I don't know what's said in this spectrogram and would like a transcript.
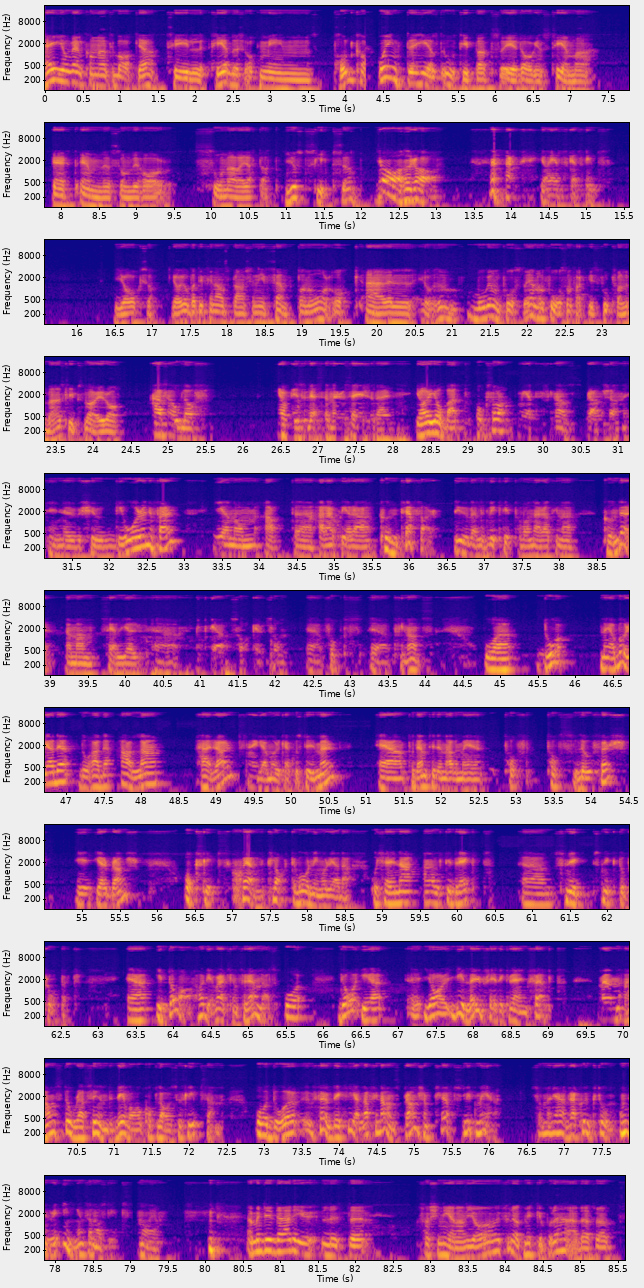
Hej och välkomna tillbaka till Peders och min podcast. Och inte helt otippat så är dagens tema ett ämne som vi har så nära hjärtat. Just slipsen. Ja, hurra! jag älskar slips. Jag också. Jag har jobbat i finansbranschen i 15 år och är väl, jag vågar nog påstå, en av få som faktiskt fortfarande bär slips varje dag. Alltså Olof, jag blir så ledsen när du säger sådär. Jag har jobbat också med finansbranschen i nu 20 år ungefär genom att eh, arrangera kundträffar. Det är ju väldigt viktigt att vara nära sina kunder när man säljer eh, viktiga saker som eh, folks eh, finans. Och då, när jag började, då hade alla herrar snygga mörka kostymer. Eh, på den tiden hade man ju tofsloafers i er bransch. Och slips, självklart. Det var ordning och reda. Och tjejerna alltid dräkt. Eh, snygg, snyggt och propert. Eh, idag har det verkligen förändrats. Och jag, är, eh, jag gillar ju Fredrik Reinfeldt. Men hans stora synd, det var att koppla av sig slipsen. Och då följde hela finansbranschen plötsligt med. Som en jädra sjukdom. Och nu är det ingen som har slips. Nåja. Ja men det där är ju lite fascinerande. Jag har ju funderat mycket på det här därför att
